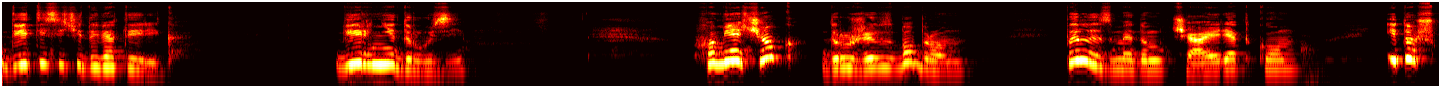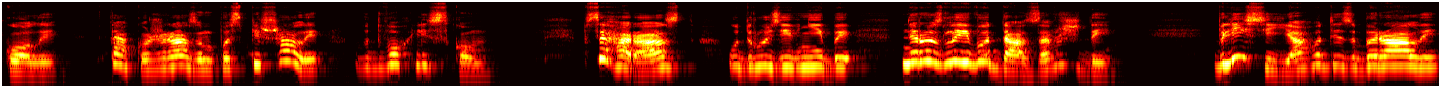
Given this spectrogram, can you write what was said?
2009 рік. Вірні друзі. Хом'ячок дружив з бобром, пили з медом чай рядком, і до школи також разом поспішали вдвох ліском. Все гаразд у друзів ніби, не розлий вода завжди. В лісі ягоди збирали,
